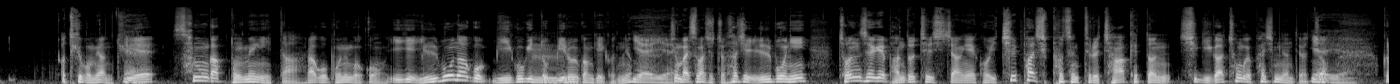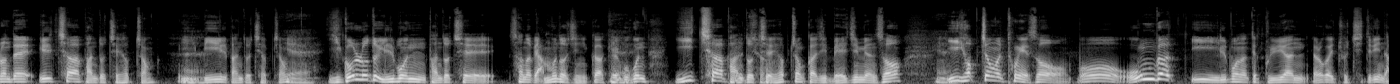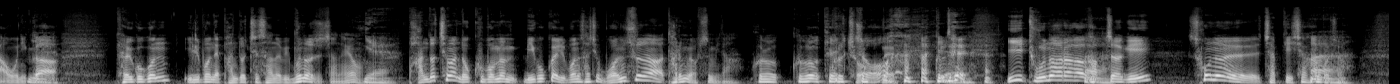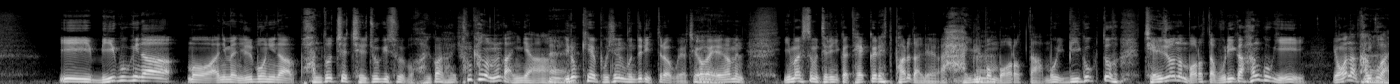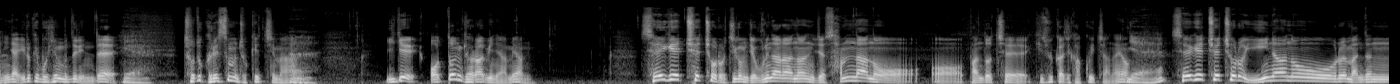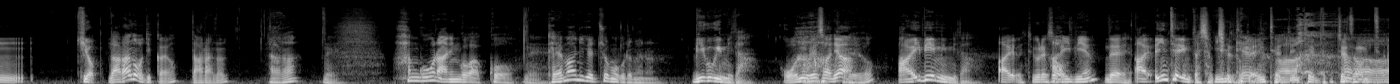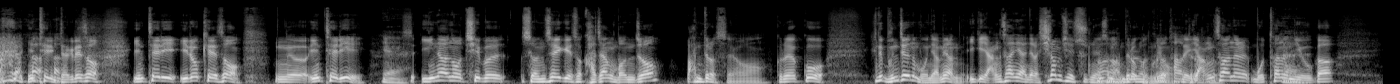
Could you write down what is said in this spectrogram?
어떻게 보면 뒤에 예. 삼각 동맹이 있다라고 보는 거고 이게 일본하고 미국이 또 음. 미롤 관계 있거든요. 예, 예. 지금 말씀하셨죠. 사실 일본이 전 세계 반도체 시장의 거의 7, 80%를 장악했던 시기가 1980년대였죠. 예, 예. 그런데 1차 반도체 협정, 이 예. 미일 반도체 협정 이걸로도 일본 반도체 산업이 안 무너지니까 결국은 2차 반도체 그렇죠. 협정까지 맺으면서 이 협정을 통해서 뭐 온갖 이 일본한테 불리한 여러 가지 조치들이 나오니까 결국은 일본의 반도체 산업이 무너졌잖아요. 예. 반도체만 놓고 보면 미국과 일본은 사실 원수나 다름이 없습니다. 그렇, 그렇겠죠. 그렇죠. 네. 근데 예. 이두 나라가 아. 갑자기 손을 잡기 시작한 아. 거죠. 이 미국이나 뭐 아니면 일본이나 반도체 제조 기술 뭐 이거 형편없는 거 아니냐 네. 이렇게 보시는 분들이 있더라고요. 제가 네. 왜냐하면 이 말씀을 드리니까 댓글에 바로 달려요. 아 일본 네. 멀었다. 뭐 미국도 제조는 멀었다. 우리가 한국이 영원한 강국 아니냐 이렇게 보시는 예. 저도 그랬으면 좋겠지만 이게 어떤 결합이냐면 세계 최초로 지금 이제 우리나라는 이제 3나노 어 반도체 기술까지 갖고 있잖아요. 예. 세계 최초로 2나노를 만든 기업 나라는 어딜까요? 나라는? 나라? 네. 한국은 아닌 것 같고 네. 대만이겠죠, 뭐 그러면은. 미국입니다. 어느 아, 회사냐? 그래요? IBM입니다. 아, 그래서 IBM? 네, 아 인텔입니다. 참, 인텔, 인텔, 아. 인텔, 죄송합니다. 인텔입니다. 그래서 인텔이 이렇게 해서 음, 어, 인텔이 예. 2나노 칩을 전 세계에서 가장 먼저 만들었어요. 그래갖고 근데 문제는 뭐냐면 이게 양산이 아니라 실험실 수준에서 아, 만들었거든요. 근데 양산을 못 하는 네. 이유가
